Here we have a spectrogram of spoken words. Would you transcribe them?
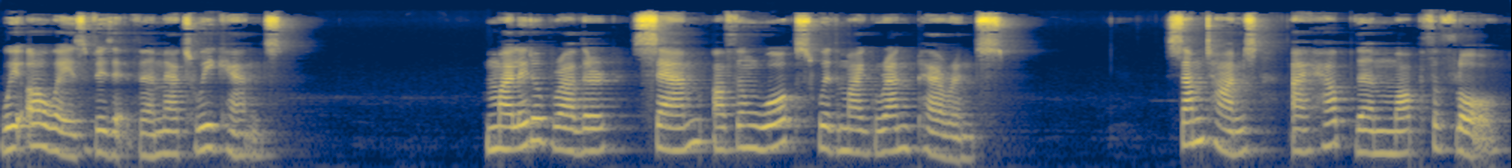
We always visit them at weekends. My little brother Sam often walks with my grandparents. Sometimes I help them mop the floor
